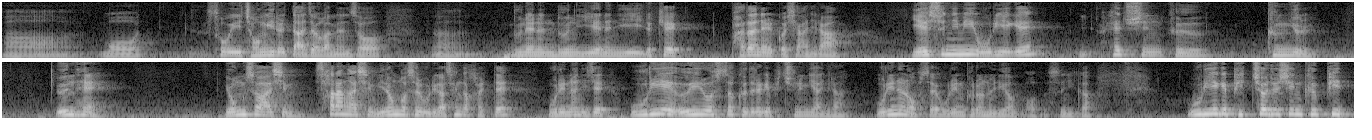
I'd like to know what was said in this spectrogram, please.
어, 뭐 소위 정의를 따져가면서 어, 눈에는 눈, 이에는 이 이렇게 받아낼 것이 아니라 예수님이 우리에게 해주신 그 극률, 은혜, 용서하심, 사랑하심 이런 것을 우리가 생각할 때 우리는 이제 우리의 의로서 그들에게 비추는 게 아니라 우리는 없어요. 우리는 그런 의리가 없으니까 우리에게 비춰주신 그 빛,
